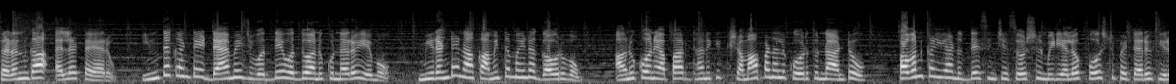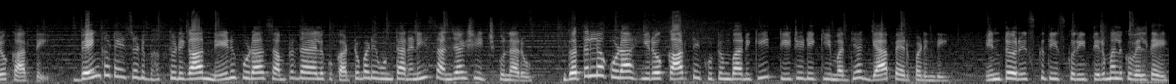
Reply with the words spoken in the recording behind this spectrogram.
సడన్గా అలర్ట్ అయ్యారు. ఇంతకంటే డ్యామేజ్ వద్దే వద్దు అనుకున్నారో ఏమో. మీరంటే నాకు అమితమైన గౌరవం. అనుకోని అపార్థానికి క్షమాపణలు కోరుతున్నా అంటూ పవన్ కళ్యాణ్ ఉద్దేశించి సోషల్ మీడియాలో పోస్ట్ పెట్టారు హీరో కార్తీ. వెంకటేశుడి భక్తుడిగా నేను కూడా సంప్రదాయాలకు కట్టుబడి ఉంటానని సంజాయిషి ఇచ్చుకున్నారు. గతంలో కూడా హీరో కార్తీ కుటుంబానికి టీటీడీకి మధ్య గ్యాప్ ఏర్పడింది. ఎంతో రిస్క్ తీసుకుని తిరుమలకు వెళ్తే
